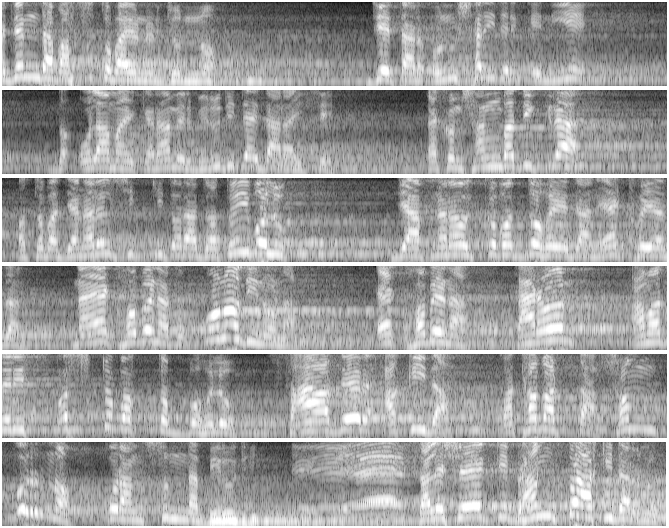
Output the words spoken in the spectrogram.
এজেন্ডা বাস্তবায়নের জন্য যে তার অনুসারীদেরকে নিয়ে ওলামায় কেরামের বিরোধিতায় দাঁড়াইছে। এখন সাংবাদিকরা অথবা জেনারেল শিক্ষিতরা যতই বলুক যে আপনারা ঐক্যবদ্ধ হয়ে যান, এক হয়ে যান, না এক হবে না তো কোনো দিনও না, এক হবে না। কারণ আমাদের স্পষ্ট বক্তব্য হলো, সাদের আকিদা, কথাবার্তা সম্পূর্ণ কোরআন সুন্না বিরোধী। তাহলে সে একটি ভ্রান্ত আকিদার লোক।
